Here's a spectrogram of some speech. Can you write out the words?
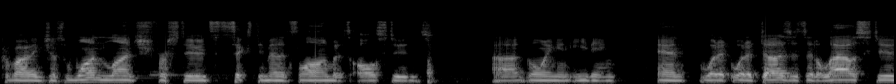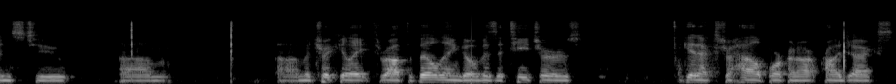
providing just one lunch for students, 60 minutes long, but it's all students uh, going and eating. And what it, what it does is it allows students to um, uh, matriculate throughout the building, go visit teachers, get extra help, work on art projects,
